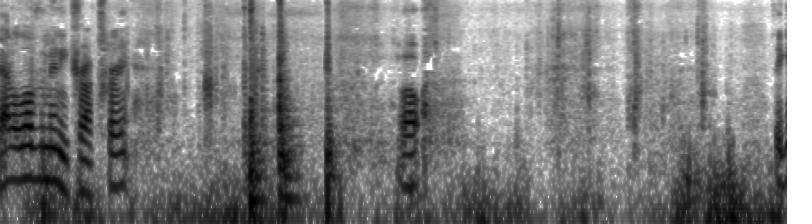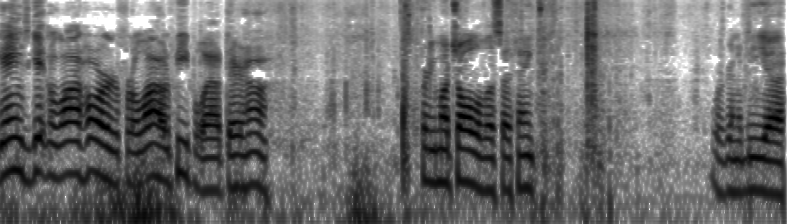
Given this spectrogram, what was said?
Gotta love the mini trucks, right? Well, the game's getting a lot harder for a lot of people out there, huh? Pretty much all of us, I think. We're going to be uh,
